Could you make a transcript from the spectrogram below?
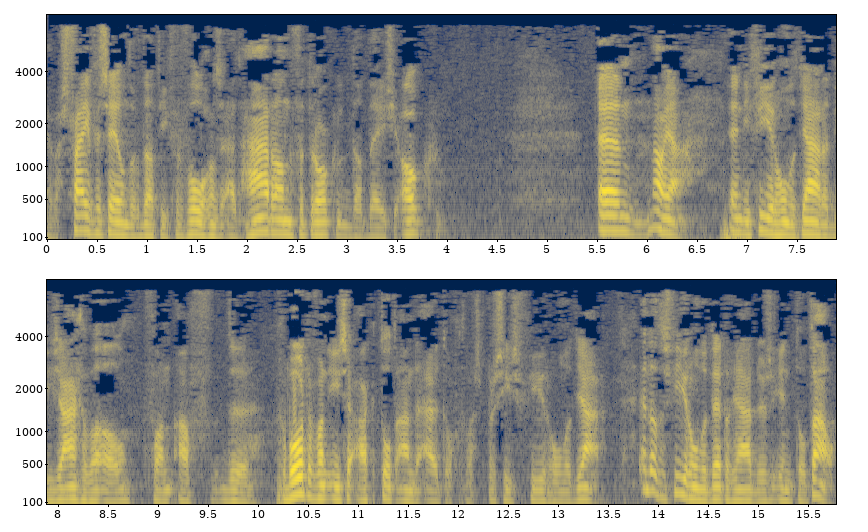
Hij was 75 dat hij vervolgens uit Haran vertrok. Dat lees je ook. En nou ja, en die 400 jaren die zagen we al vanaf de geboorte van Isaac tot aan de uittocht. was precies 400 jaar. En dat is 430 jaar dus in totaal.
